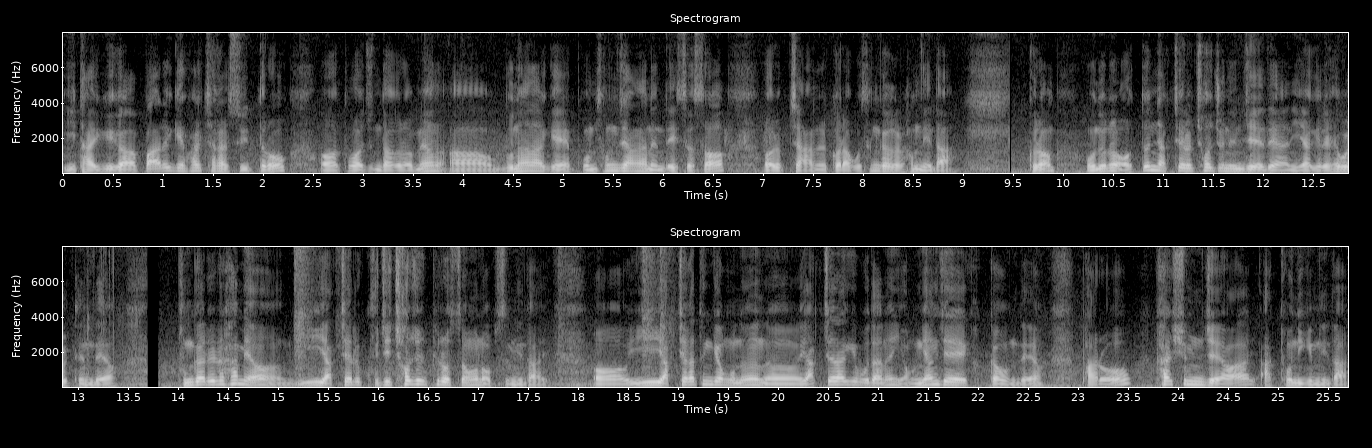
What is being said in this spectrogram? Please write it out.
이 달기가 빠르게 활착할 수 있도록 어, 도와준다 그러면 어, 무난하게 봄 성장하는 데 있어서 어렵지 않을 거라고 생각을 합니다. 그럼 오늘은 어떤 약재를 쳐주는지에 대한 이야기를 해볼 텐데요. 분갈이를 하면 이 약재를 굳이 쳐줄 필요성은 없습니다. 어, 이 약재 같은 경우는 어, 약재라기보다는 영양제에 가까운데요. 바로 칼슘제와 아토닉입니다.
